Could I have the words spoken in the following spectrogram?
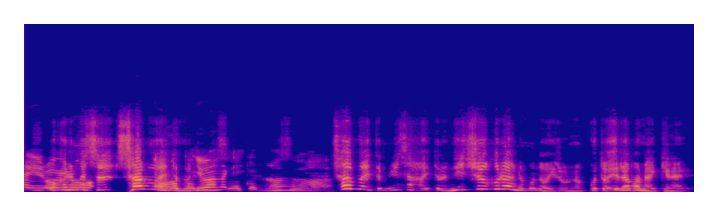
あ、いろいろ。わかります？サブウェイでも言わなきゃいサブウェイって店入ったら20ぐらいのものをいろんなことを選ばないといけない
